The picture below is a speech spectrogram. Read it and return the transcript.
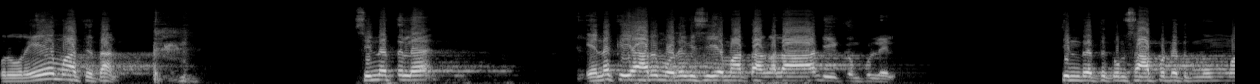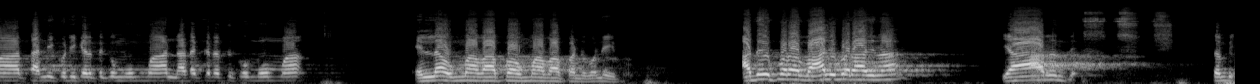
ஒரு ஒரே மாத்து தான் சின்னத்துல எனக்கு யாரும் உதவி செய்ய மாட்டாங்களான்னு இருக்கும் பிள்ளைகள் தின்றதுக்கும் சாப்பிடுறதுக்கும் உம்மா தண்ணி குடிக்கிறதுக்கும் உம்மா நடக்கிறதுக்கும் உம்மா. எல்லாம் உம்மா வாப்பா உம்மா வாப்பான்னு கொண்டே இப்போ அதே போல வாலிபர் யாரும் தம்பி.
